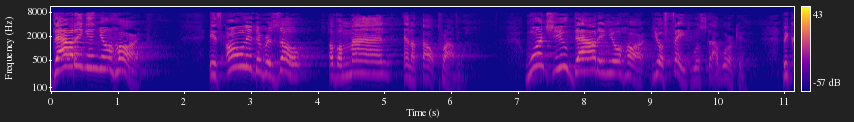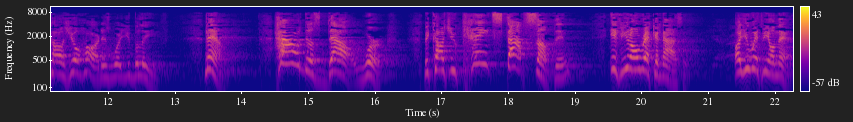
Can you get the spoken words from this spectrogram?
Doubting in your heart is only the result of a mind and a thought problem. Once you doubt in your heart, your faith will stop working because your heart is where you believe. Now, how does doubt work? Because you can't stop something if you don't recognize it. Are you with me on that?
